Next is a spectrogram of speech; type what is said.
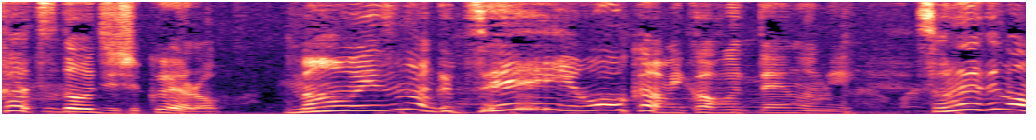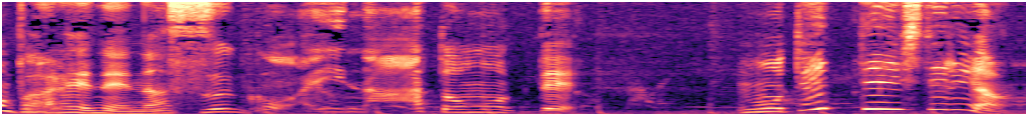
活動自粛やろ。マウィズなんか全員狼かぶってんのに。それでもバレねえなすごいなと思って。もう徹底してるやん。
